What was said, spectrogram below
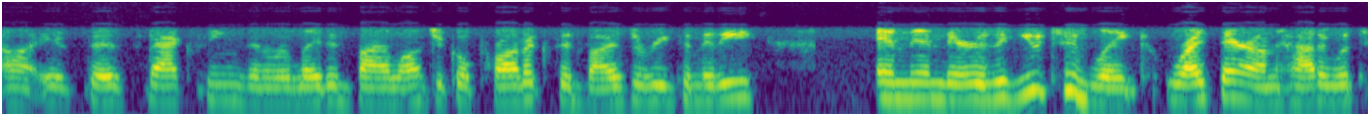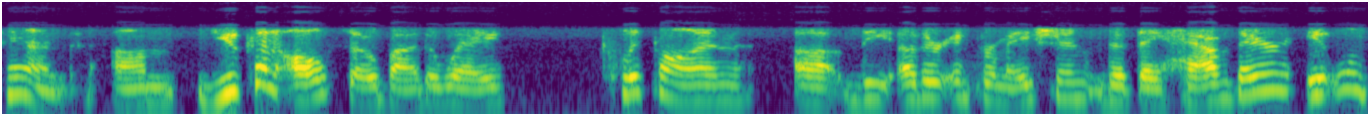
Uh, it says Vaccines and Related Biological Products Advisory Committee. And then there is a YouTube link right there on how to attend. Um, you can also, by the way, click on uh, the other information that they have there. It will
